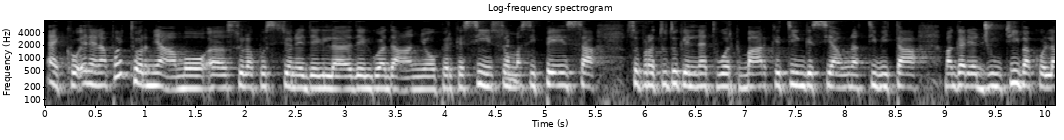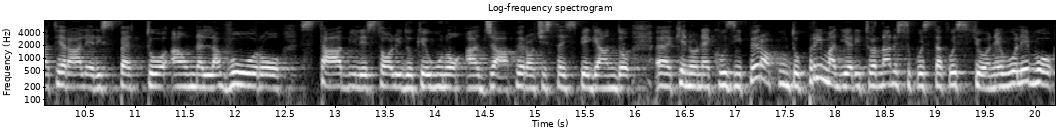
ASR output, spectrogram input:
Ecco Elena, poi torniamo eh, sulla questione del, del, guadagno, perché sì, insomma si pensa soprattutto che il network marketing sia un'attività magari aggiuntiva, collaterale rispetto a un lavoro stabile, solido che uno ha già, però ci stai spiegando eh, che non è così. Però appunto prima di ritornare su questa questione volevo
